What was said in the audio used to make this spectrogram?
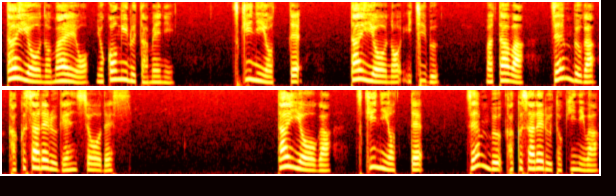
太陽の前を横切るために月によって太陽の一部または全部が隠される現象です。太陽が月によって全部隠される時には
